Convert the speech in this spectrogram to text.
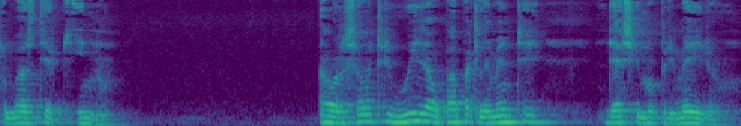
Tomás de Aquino, a oração atribuída ao Papa Clemente XI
